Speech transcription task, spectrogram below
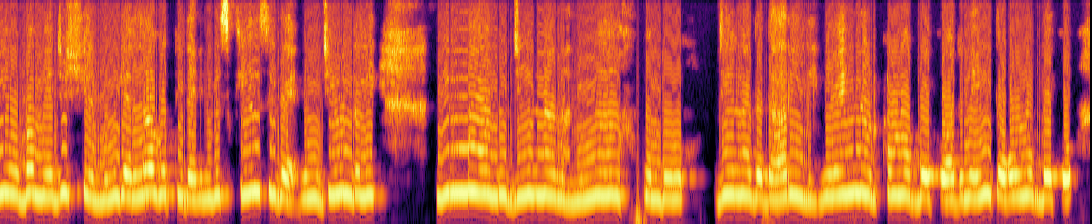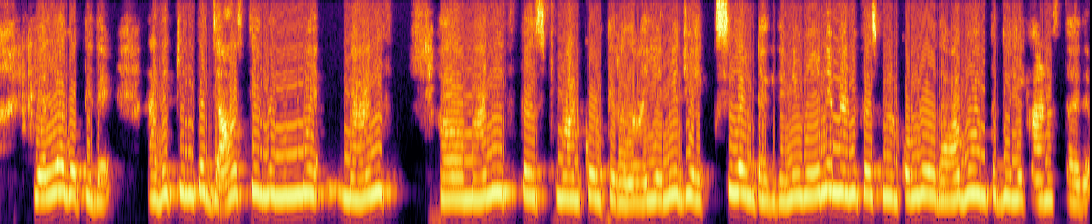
ನೀವು ಒಬ್ಬ ಮೆಜಿಷಿಯನ್ ನಿಮ್ಗೆಲ್ಲ ಗೊತ್ತಿದೆ. ನಿಮ್ಗೆ ಸ್ಕಿಲ್ಸ್ ಇದೆ. ನಿಮ್ ಜೀವನದಲ್ಲಿ ನಿಮ್ಮ ಒಂದು ಜೀವನನ ನಿಮ್ಮ ಒಂದು ಜೀವನದ ದಾರಿಲಿ ನೀವ್ ಹೆಂಗ್ ನಡ್ಕೊಂಡು ಹೋಗ್ಬೇಕು, ಅದನ್ನ ಹೆಂಗ್ ತಗೊಂಡ್ ಹೋಗ್ಬೇಕು, ಎಲ್ಲ ಗೊತ್ತಿದೆ. ಅದಕ್ಕಿಂತ ಜಾಸ್ತಿ ಅಂದ್ರೆ ನಿಮ್ಮ ಮ್ಯಾನಿ ಮ್ಯಾನಿಫೆಸ್ಟ್ ಮಾಡ್ಕೊಳ್ತಿರಲ್ಲ, ಈ ಎನರ್ಜಿ ಎಕ್ಸಲೆಂಟ್ ಆಗಿದೆ. ನೀವು ಏನೇ ಮ್ಯಾನಿಫೆಸ್ಟ್ ಮಾಡ್ಕೊಂಡ್ರು ಅದು ಆಗುವಂತದ್ದು ಇಲ್ಲಿ ಕಾಣಿಸ್ತಾ ಇದೆ.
